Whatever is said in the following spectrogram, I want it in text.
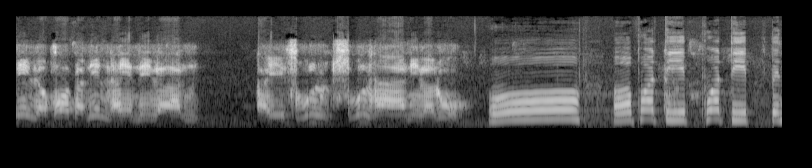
นี่แหละพ่อกันนี่ไหนนี่ละอันไอ้ศูนย์ศูนย์หานี่ละลูกโอ้โอ้พ่อตีพ่อตีเป็น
